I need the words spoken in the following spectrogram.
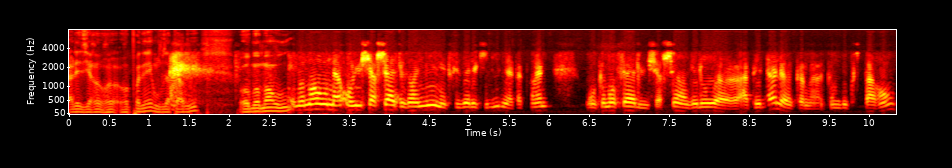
Allez-y, reprenez, on vous a perdu. Au moment où Au moment où on, lui cherchait à deux ans et demi, il maîtrisait l'équilibre, il n'y a pas de problème. On commençait à lui chercher un vélo euh, à pédale, comme, comme beaucoup de parents.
